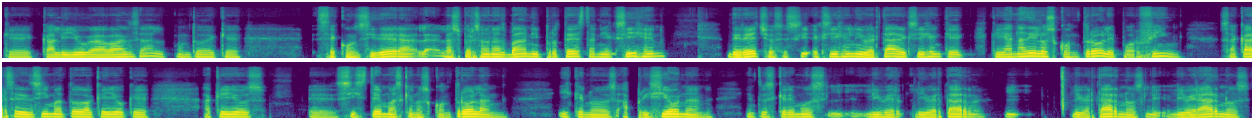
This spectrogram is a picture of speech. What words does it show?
que Kali Yuga avanza, al punto de que se considera, las personas van y protestan y exigen derechos, exigen libertad, exigen que, ya nadie los controle, por fin, sacarse de encima todo aquello que, aquellos eh, sistemas que nos controlan y que nos aprisionan Entonces queremos libertar, libertarnos, liberarnos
